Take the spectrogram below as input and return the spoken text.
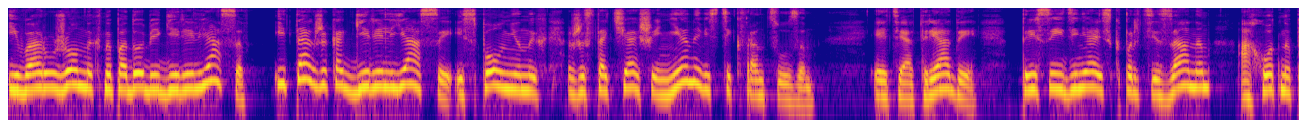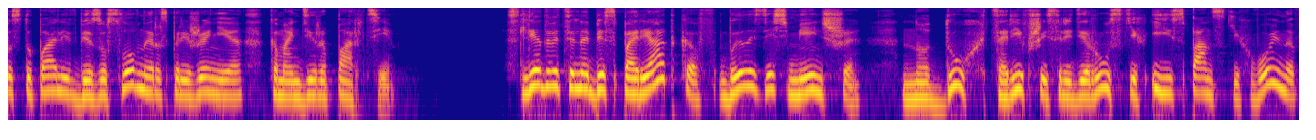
и вооруженных наподобие гирильясов, и так же, как гирильясы, исполненных жесточайшей ненависти к французам, эти отряды, присоединяясь к партизанам, охотно поступали в безусловное распоряжение командира партии. Следовательно, беспорядков было здесь меньше, но дух, царивший среди русских и испанских воинов,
